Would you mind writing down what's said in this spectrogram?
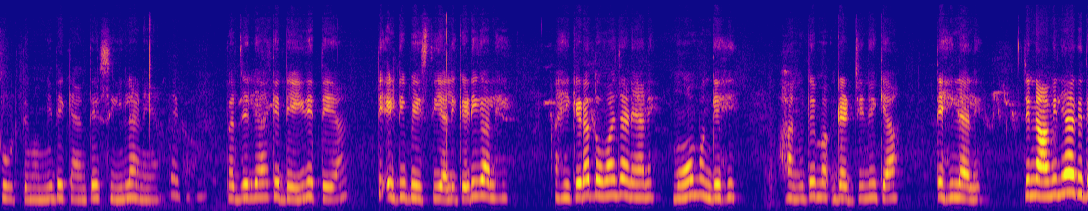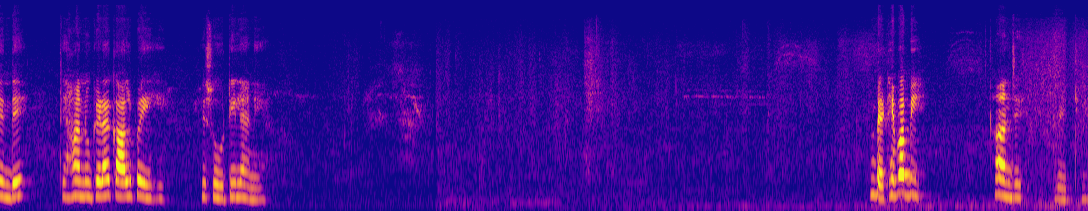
ਸੂਟ ਤੇ ਮੰਮੀ ਦੇ ਕਹਿਣ ਤੇ ਸੀ ਲੈਣੇ ਆ। ਪਰ ਜੇ ਲਿਆ ਕੇ ਦੇ ਹੀ ਦਿੱਤੇ ਆ ਤੇ ਐਡੀ ਬੇਇੱਜ਼ਤੀ ਵਾਲੀ ਕਿਹੜੀ ਗੱਲ ਹੈ? ਅਸੀਂ ਕਿਹੜਾ ਦੋਵਾਂ ਜਣਿਆਂ ਨੇ ਮੂੰਹ ਮੰਗੇ ਹੀ ਸਾਨੂੰ ਤੇ ਮ- ਡੈਡ ਜੀ ਨੇ ਕਿਹਾ ਤੇ ਅਸੀਂ ਲੈ ਲਏ। ਜੇ ਨਾ ਵੀ ਲਿਆ ਕੇ ਦਿੰਦੇ ਤੇ ਸਾਨੂੰ ਕਿਹੜਾ ਕਾਲ ਪਈ ਸੀ ਵੀ ਸੂਟ ਹੀ ਲੈਣੇ ਆ। ਬੈਠੇ ਭਾਬੀ? ਹਾਂਜੀ। ਬੈਠੀ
